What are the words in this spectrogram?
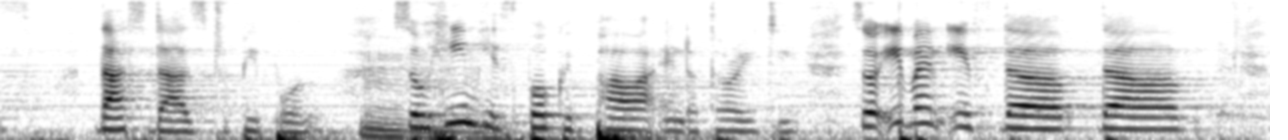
that does to people. Mm. So him, he spoke with power and authority. So even if the the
